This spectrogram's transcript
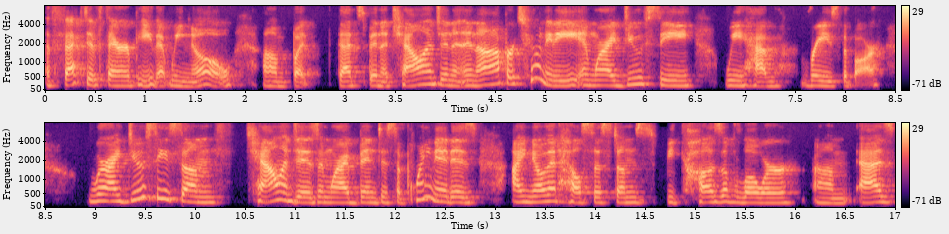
effective therapy that we know. Um, but that's been a challenge and an opportunity, and where I do see we have raised the bar. Where I do see some challenges and where I've been disappointed is I know that health systems, because of lower, um, as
